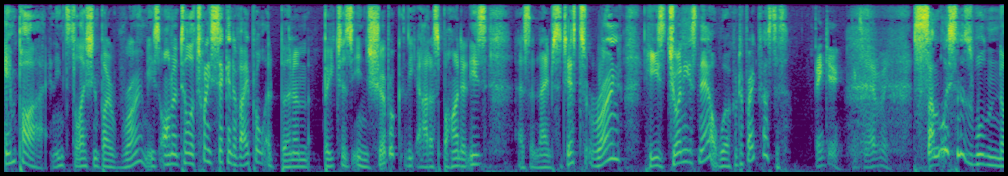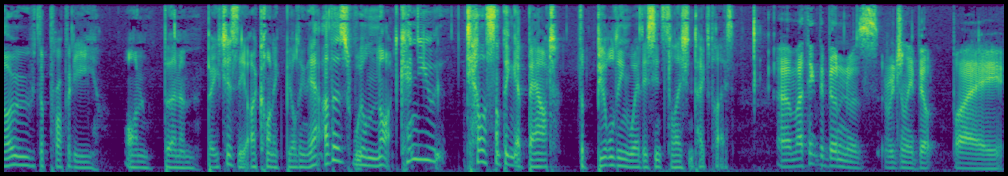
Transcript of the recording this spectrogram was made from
Empire, an installation by Rone, is on until the 22nd of April at Burnham Beeches in Sherbrooke. The artist behind it is, as the name suggests, Rone. He's joining us now. Welcome to Breakfasters. Thank you. Thanks for having me. Some listeners will know the property on Burnham Beeches, the iconic building there. Others will not. Can you tell us something about the building where this installation takes place? Um, I think the building was originally built by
